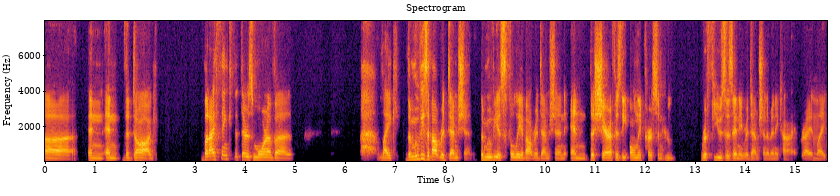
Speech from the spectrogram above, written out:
uh and and the dog. But i think that there's more of a like the movie's about redemption. The movie is fully about redemption and the sheriff is the only person who refuses any redemption of any kind right? Hmm. like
